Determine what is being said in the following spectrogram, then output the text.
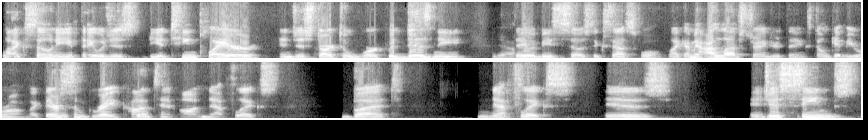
like Sony, if they would just be a team player and just start to work with Disney, yeah. they would be so successful. Like, I mean, I love Stranger Things. Don't get me wrong. Like, there's Mhm. some great content on Netflix, but Netflix is, it just seems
